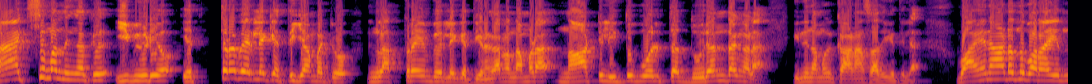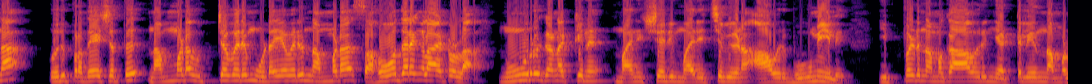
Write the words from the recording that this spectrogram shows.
മാക്സിമം നിങ്ങൾക്ക് ഈ വീഡിയോ എത്ര പേരിലേക്ക് എത്തിക്കാൻ പറ്റുമോ നിങ്ങൾ അത്രയും പേരിലേക്ക് എത്തിക്കണം. കാരണം നമ്മുടെ നാട്ടിൽ ഇതുപോലത്തെ ദുരന്തങ്ങളെ ഇനി നമുക്ക് കാണാൻ സാധിക്കത്തില്ല. വയനാട് എന്ന് പറയുന്ന ഒരു പ്രദേശത്ത് നമ്മുടെ ഉറ്റവരും ഉടയവരും നമ്മുടെ സഹോദരങ്ങളായിട്ടുള്ള നൂറുകണക്കിന് മനുഷ്യർ മരിച്ചു വീണ ആ ഒരു ഭൂമിയിൽ ഇപ്പോഴും നമുക്ക് ആ ഒരു ഞെട്ടലിൽ നിന്ന് നമ്മൾ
